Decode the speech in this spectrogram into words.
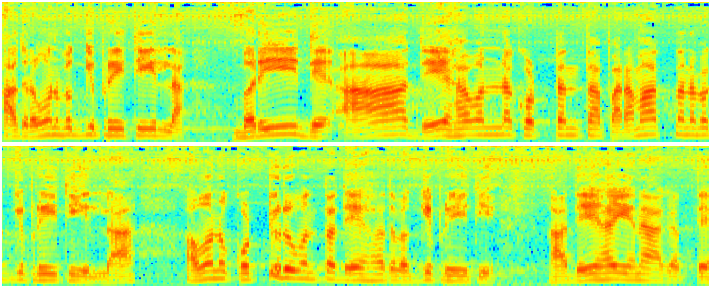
ಆದರೆ ಅವನ ಬಗ್ಗೆ ಪ್ರೀತಿ ಇಲ್ಲ. ಬರೀ ದೇ, ಆ ದೇಹವನ್ನು ಕೊಟ್ಟಂಥ ಪರಮಾತ್ಮನ ಬಗ್ಗೆ ಪ್ರೀತಿ ಇಲ್ಲ, ಅವನು ಕೊಟ್ಟಿರುವಂಥ ದೇಹದ ಬಗ್ಗೆ ಪ್ರೀತಿ. ಆ ದೇಹ ಏನಾಗತ್ತೆ?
